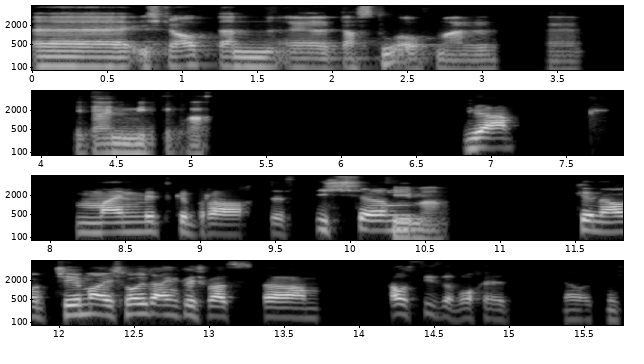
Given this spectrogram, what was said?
Äh, ich glaube, dann äh, darfst du auch mal äh, mit deinem mitgebracht. Ja, mein mitgebrachtes. Ich, ähm, Thema. Genau, Thema. Ich wollte eigentlich was ähm, aus dieser Woche was mich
